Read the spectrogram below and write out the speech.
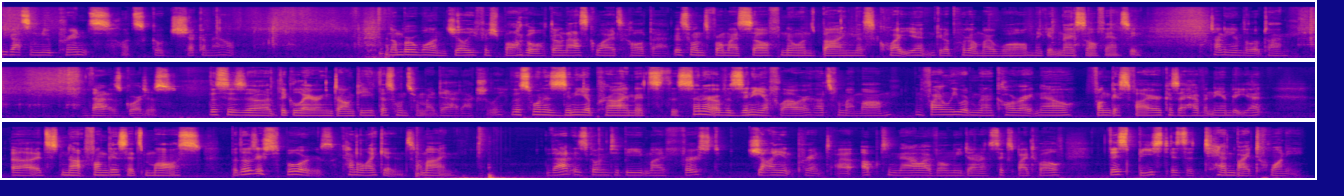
we got some new prints. Let's go check them out. Number one, Jellyfish Boggle. Don't ask why it's called that. This one's for myself. No one's buying this quite yet. I'm gonna put it on my wall, make it nice, all fancy. Tiny envelope time. That is gorgeous. This is uh, the Glaring Donkey. This one's from my dad, actually. This one is Zinnia Prime. It's the center of a zinnia flower. That's for my mom. And finally, what I'm to call right now, Fungus Fire, because I haven't named it yet. Uh, it's not fungus, it's moss. But those are spores. kind of like it. It's mine. That is going to be my first giant print. Up to now, I've only done a 6 by 12 This beast is a 10 by 20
